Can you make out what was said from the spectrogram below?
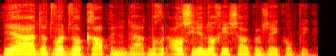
Ja, dat wordt wel krap inderdaad. Maar goed, als hij er nog is, zou ik hem zeker oppikken.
